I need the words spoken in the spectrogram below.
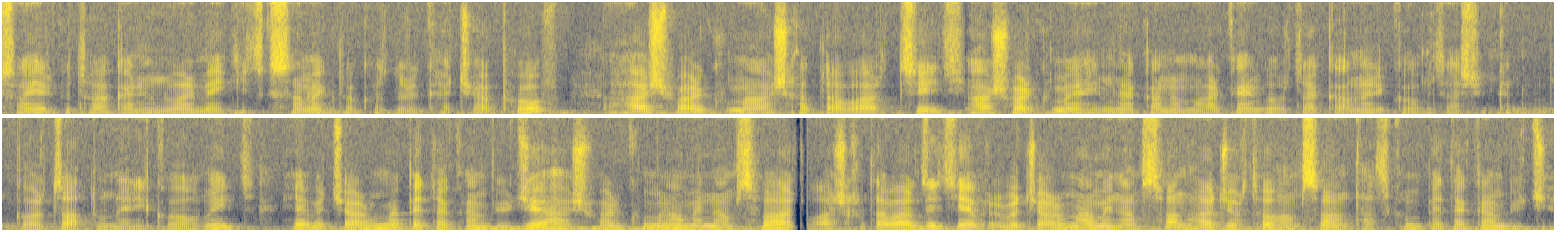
22 թվականի հունվար 1-ից 21% դրույքաչափով հաշվարկում է աշխատավարձից, հաշվարկում է հիմնականում հարկային գործակալների կողմից, այսինքն գործատուների կողմից եւ վճարում է պետական բյուջե, հաշվարկում է ամեն ամսվա աշխատավարձից եւ վճարում է ամեն ամսվան հաջորդող ամսվա ընթացքում պետական բյուջե։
